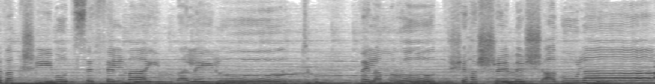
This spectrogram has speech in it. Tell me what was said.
מבקשים עוד ספל מים בלילות, ולמרות שהשמש עגולה,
